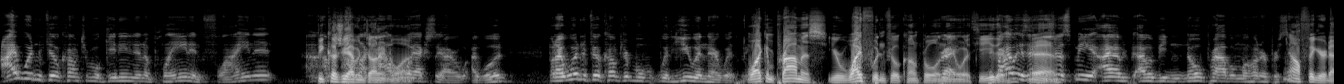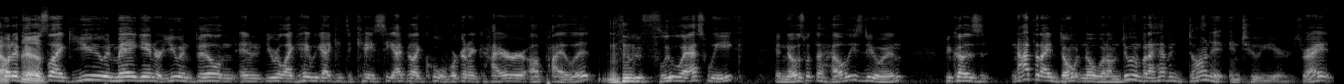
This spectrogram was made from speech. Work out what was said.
I wouldn't feel comfortable getting in a plane and flying it Because I'm- you haven't done it in a while. Actually, I, I would, but I wouldn't feel comfortable with you in there with me. Well, I can promise your wife wouldn't feel comfortable in there with you either. If, I was, if it was just me, I would, I would be no problem 100%. I'll figure it out. But if yeah. it was like you and Megan or you and Bill and, and you were like, hey, we got to get to KC, I'd be like, cool, we're going to hire a pilot Mm-hmm. who flew last week and knows what the hell he's doing because not that I don't know what I'm doing, but I haven't done it in two years, right?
